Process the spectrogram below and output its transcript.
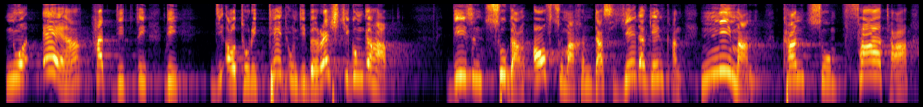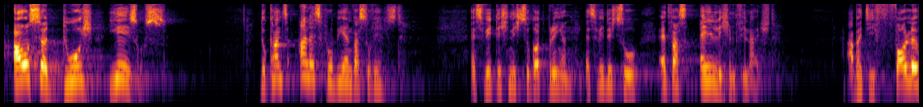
Nur er hat die, die, die, die Autorität und die Berechtigung gehabt, diesen Zugang aufzumachen, dass jeder gehen kann. Niemand kann zum Vater außer durch Jesus. Du kannst alles probieren, was du willst. Es wird dich nicht zu Gott bringen. Es wird dich zu etwas Ähnlichem vielleicht. Aber die volle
